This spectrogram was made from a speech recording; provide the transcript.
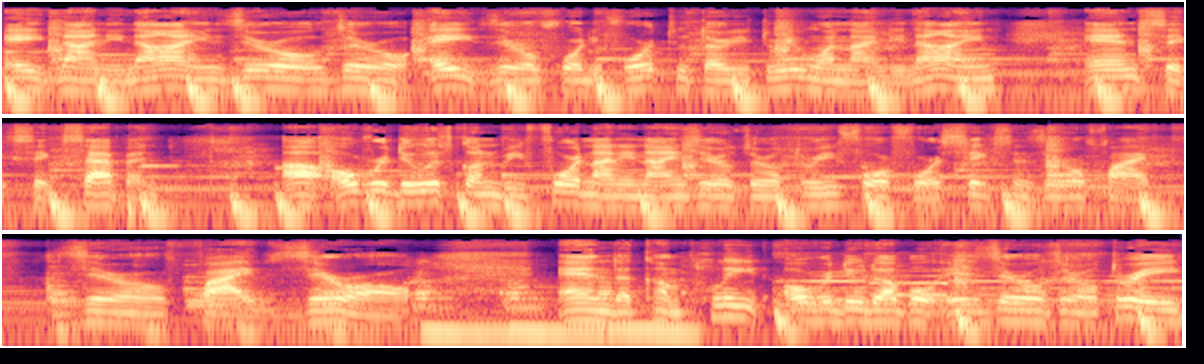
899 008 044 233 199 and 667 uh, overdue is going to be 499 003 446 and 05 050 and the complete overdue double is 003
